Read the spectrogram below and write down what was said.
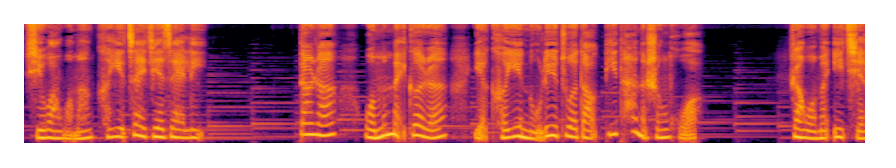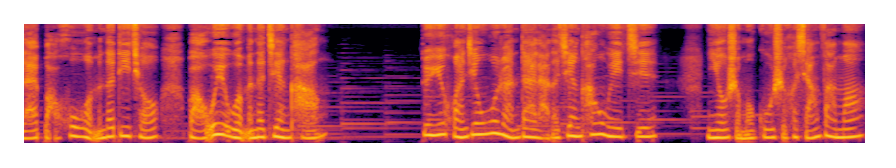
希望我们可以再接再厉。当然，我们每个人也可以努力做到低碳的生活。让我们一起来保护我们的地球，保卫我们的健康。对于环境污染带来的健康危机，你有什么故事和想法吗？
